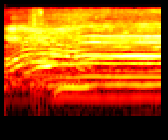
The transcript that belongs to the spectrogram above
Ah!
